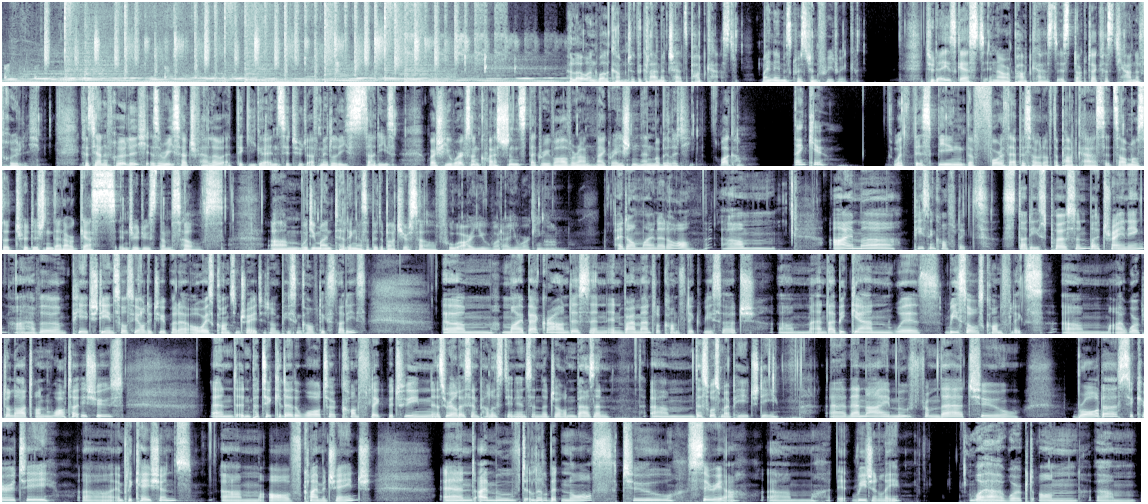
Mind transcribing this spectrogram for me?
Hello and welcome to the Climate Chats podcast. My name is Christian Friedrich. Today's guest in our podcast is Dr. Christiane Fröhlich. Christiane Fröhlich is a research fellow at the Giga Institute of Middle East Studies, where she works on questions that revolve around migration and mobility. Welcome. Thank you. With this being the fourth episode of the podcast, it's almost a tradition that our guests introduce themselves. Um, would you mind telling us a bit about yourself? Who are you? What are you working on? I don't mind at all. Um, I'm a peace and conflict studies person by training. I have a PhD in sociology, but I always concentrated on peace and conflict studies. Um, my background is in environmental conflict research, um, and I began with resource conflicts. Um, I worked a lot on water issues, and in particular, the water conflict between Israelis and Palestinians in the Jordan Basin. Um, this was my PhD. Uh, then I moved from there to broader security uh, implications um, of climate change. And I moved a little bit north to Syria um, regionally, where I worked on um,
